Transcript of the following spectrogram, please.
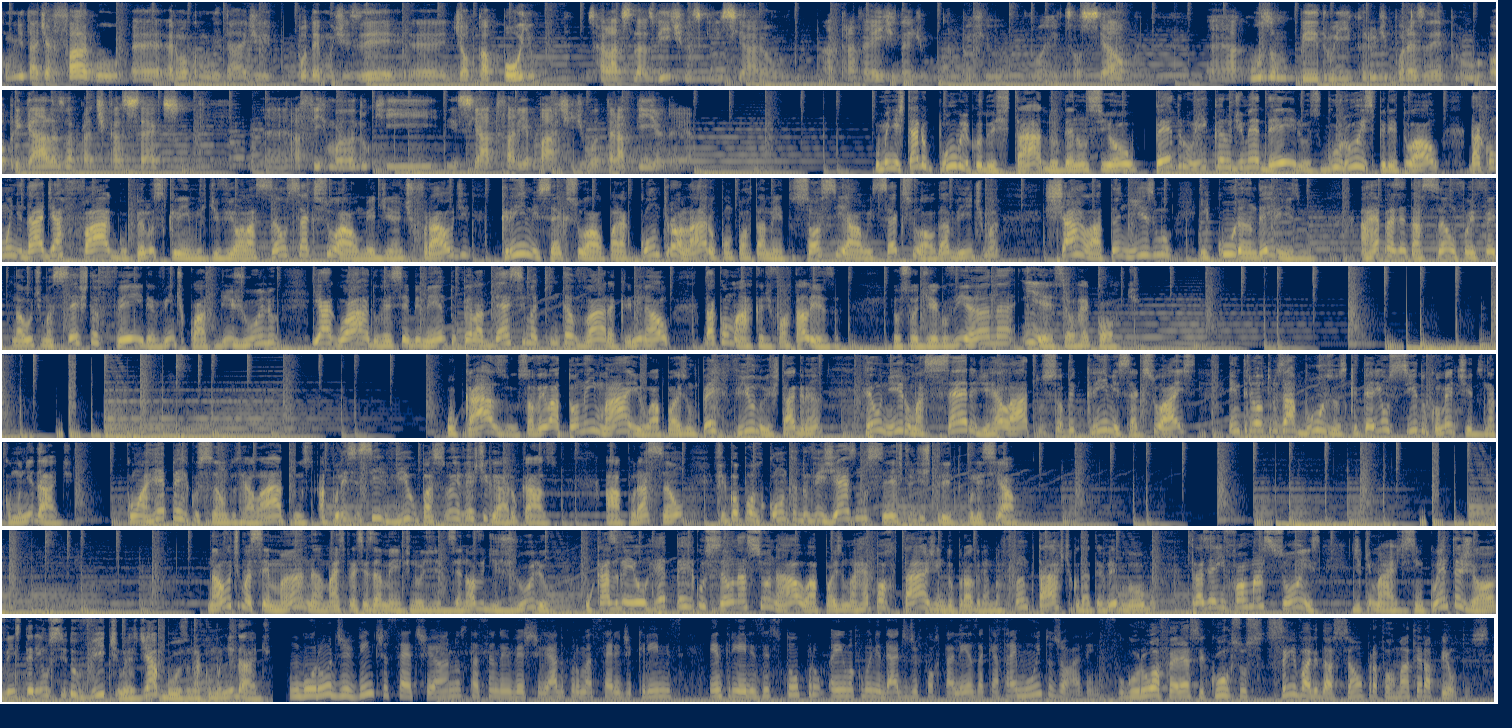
comunidade Afago é, era uma comunidade, podemos dizer, é, de alto apoio. Os relatos das vítimas que iniciaram através né, de um perfil de uma rede social é, acusam Pedro Ícaro de, por exemplo, obrigá-las a praticar sexo, é, afirmando que esse ato faria parte de uma terapia. Né? O Ministério Público do Estado denunciou Pedro Ícaro de Medeiros, guru espiritual da comunidade Afago, pelos crimes de violação sexual mediante fraude, crime sexual para controlar o comportamento social e sexual da vítima, charlatanismo e curandeirismo. A representação foi feita na última sexta-feira, 24 de julho, e aguarda o recebimento pela 15ª Vara Criminal da comarca de Fortaleza. Eu sou Diego Viana e esse é o Recorte. O caso só veio à tona em maio após um perfil no Instagram reunir uma série de relatos sobre crimes sexuais, entre outros abusos que teriam sido cometidos na comunidade. Com a repercussão dos relatos, a Polícia Civil passou a investigar o caso. A apuração ficou por conta do 26º Distrito Policial. Na última semana, mais precisamente no dia 19 de julho, o caso ganhou repercussão nacional após uma reportagem do programa Fantástico da TV Globo trazer informações de que mais de 50 jovens teriam sido vítimas de abuso na comunidade. Um guru de 27 anos está sendo investigado por uma série de crimes, entre eles estupro, em uma comunidade de Fortaleza que atrai muitos jovens. O guru oferece cursos sem validação para formar terapeutas.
